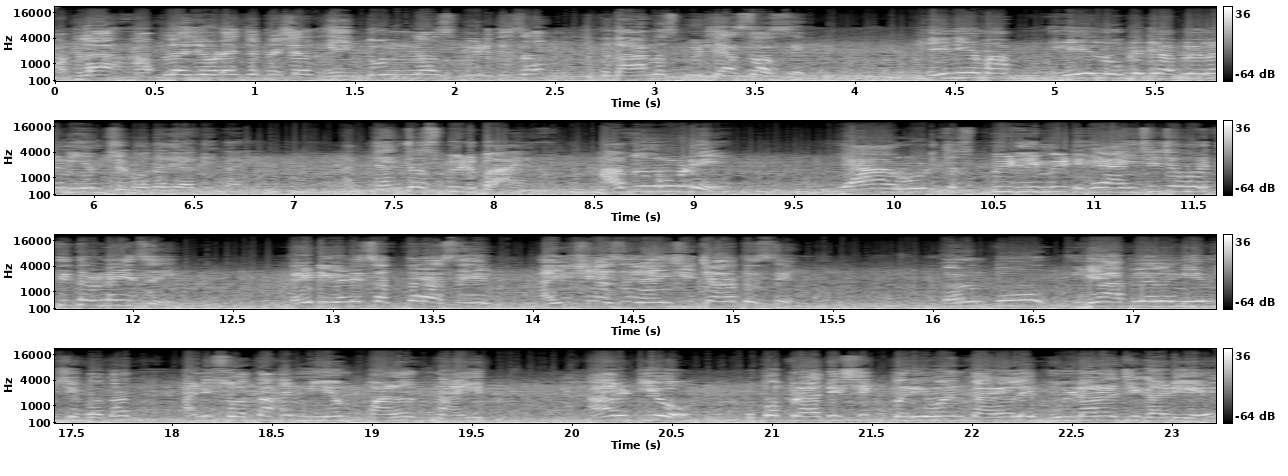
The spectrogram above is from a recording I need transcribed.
आपला आपला जेवढ्याच्या पेक्षा एक दोन स्पीड त्याचा तर दहा ना स्पीड जास्त असेल. हे नियम आप- हे लोक जे आपल्याला नियम शिकवतात या ठिकाणी. आणि त्यांचा स्पीड पाय हा जो रोड आहे या रोडचं स्पीड लिमिट हे ऐंशीच्या वरती तर नाहीच आहे. काही ठिकाणी सत्तर असेल ऐंशी असेल ऐंशीच्या आत असेल. परंतु हे आपल्याला नियम शिकवतात आणि स्वतः नियम पाळत नाहीत. आरटीओ उपप्रादेशिक परिवहन कार्यालय बुलढाणाची गाडी आहे.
